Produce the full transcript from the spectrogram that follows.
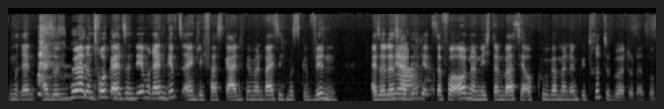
einen Rennen, also einen höheren Druck als in dem Rennen gibt es eigentlich fast gar nicht, wenn man weiß, ich muss gewinnen. Also das ja. hatte ich jetzt davor auch noch nicht. Dann war es ja auch cool, wenn man irgendwie Dritte wird oder so.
